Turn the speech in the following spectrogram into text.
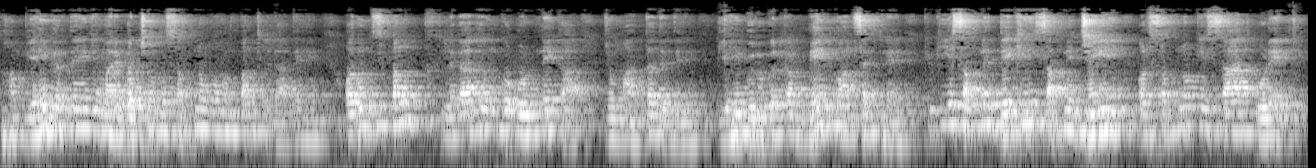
तो हम यही करते हैं कि हमारे बच्चों को सपनों को हम पंख लगाते हैं और उन पंख लगा के उनको उड़ने का जो मादा देते हैं, यही गुरुकुल का मेन कॉन्सेप्ट है। क्योंकि ये सपने देखें, सपने जिए और सपनों के साथ उड़े।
